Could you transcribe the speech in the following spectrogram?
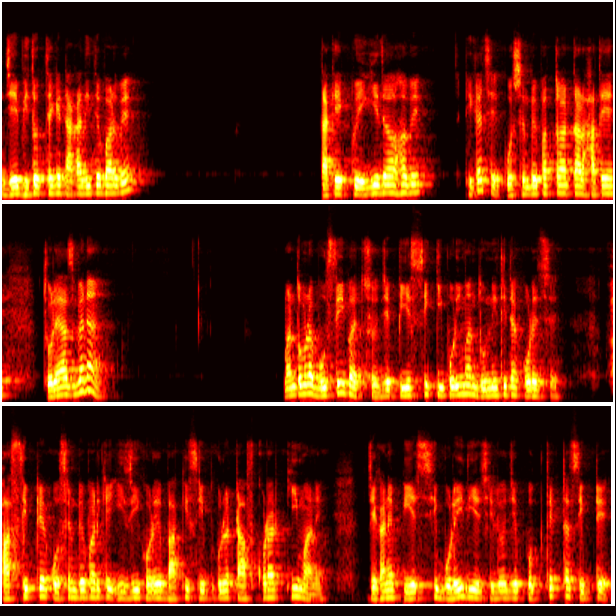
যে ভিতর থেকে টাকা দিতে পারবে, তাকে একটু এগিয়ে দেওয়া হবে, ঠিক আছে? কোশ্চেন পেপার তো আর তার হাতে চলে আসবে না। মানে তোমরা বুঝতেই পারছ যে পিএসসি কী পরিমাণ দুর্নীতিটা করেছে। ফার্স্ট শিফটের কোশ্চেন পেপারকে ইজি করে বাকি শিফটগুলো টাফ করার কী মানে? যেখানে পিএসসি বলেই দিয়েছিল যে প্রত্যেকটা শিফটে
